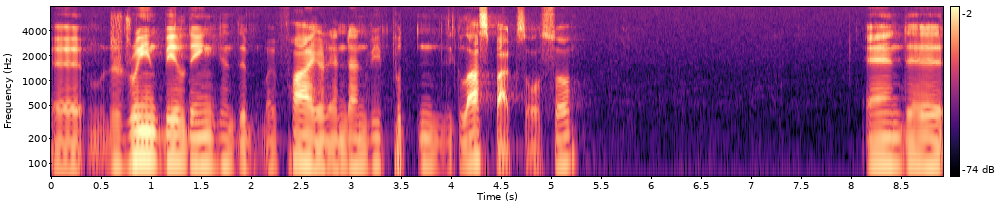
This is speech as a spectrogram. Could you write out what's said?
Uh, the ruined building and the fire, and then we put in the glass box also. And uh,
